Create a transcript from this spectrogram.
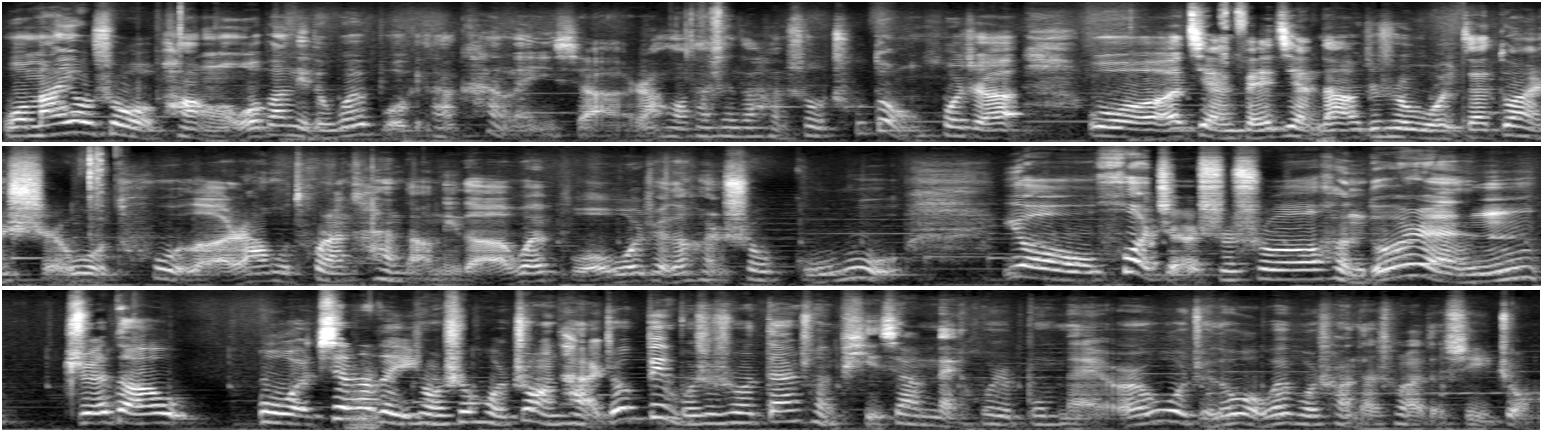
我妈又说我胖了，我把你的微博给她看了一下，然后她现在很受触动，或者我减肥减到就是我在断食，我吐了，然后我突然看到你的微博，我觉得很受鼓舞，又或者是说很多人觉得。我现在的一种生活状态，就并不是说单纯皮相美或者不美，而我觉得我微博传达出来的是一种，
